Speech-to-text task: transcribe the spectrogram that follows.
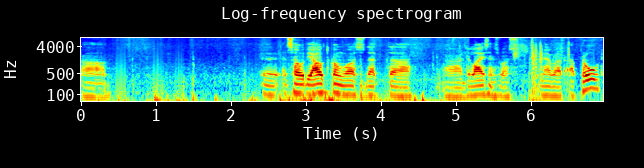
Uh, uh so the outcome was that uh, uh, the license was never approved.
